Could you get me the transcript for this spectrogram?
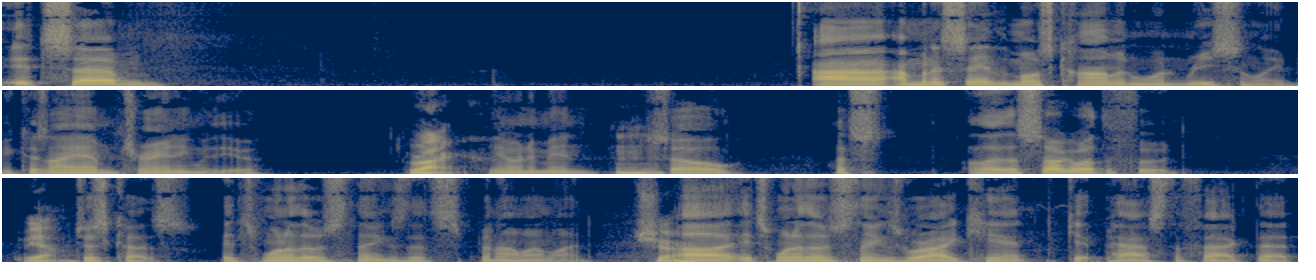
it's um. Uh, I'm gonna say the most common one recently because I am training with you. Right. You know what I mean? Mhm. So let's let's talk about the food, Yeah. just cause it's one of those things that's been on my mind. Sure. Uh, it's one of those things where I can't get past the fact that,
